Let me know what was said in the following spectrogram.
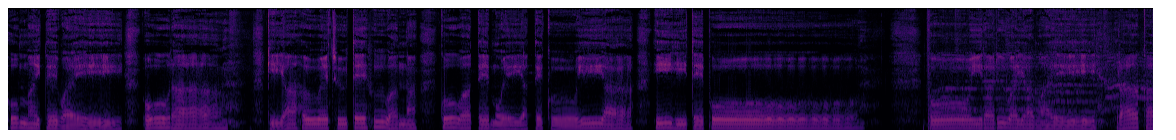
ho mai te wai, ora. Ki ahau e tū te huana, ko te moe a te kuia, i te pō. Pō i rua ia wai, raka.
